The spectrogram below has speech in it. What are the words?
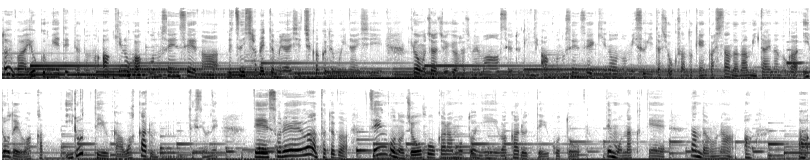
例えばよく見えていたのはあ昨日学校の先生が別に喋ってもいないし近くでもいないし今日もじゃあ授業始めますって先生昨日飲み過ぎたし奥さんと喧嘩したんだなみたいなのが色で分か色っていうか分かるんですよね。でそれは例えば前後の情報からもとに分かるっていうことでもなくてなんだろうなああ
